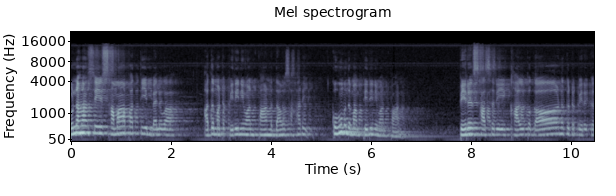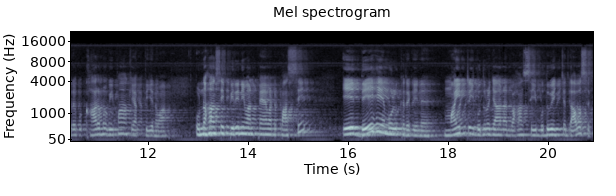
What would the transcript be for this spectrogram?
උන්වහන්සේ සමාපත්තියෙන් බැලුවා අද මට පිරිනිවන් පාන දවස හරි කොහොමද මං පිරිනිවන් පාන. පෙර සසරේ කල්ප ගානකට පෙරකරපු කර්ම විපාකයක් තියෙනවා. උන්වහන්සේ පිරිනිවන් පෑවට පස්සේ ඒ දේහය මුල් කරගෙන මෛත්‍රී බුදුරජාණන් වහන්සේ බුදුවෙච්ච දවසක.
